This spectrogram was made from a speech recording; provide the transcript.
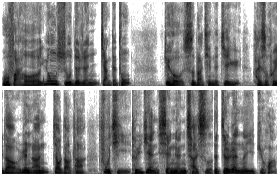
无法和庸俗的人讲得通。最后，司马迁的结语还是回到任安教导他负起推荐贤人才士的责任那一句话：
